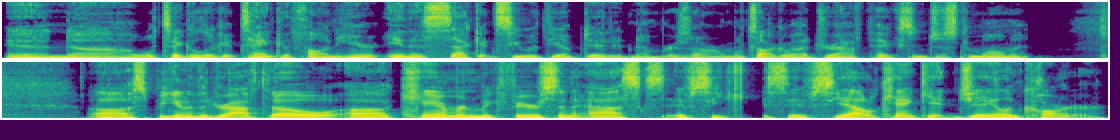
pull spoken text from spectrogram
And uh, we'll take a look at Tankathon here in a second, see what the updated numbers are. And we'll talk about draft picks in just a moment. Uh, speaking of the draft, though, uh, Cameron McPherson asks if, C- if Seattle can't get Jalen Carter,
